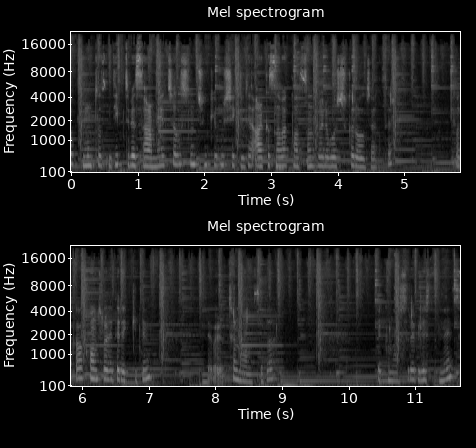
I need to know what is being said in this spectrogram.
Çok muntaz, dip dibe sarmaya çalışın çünkü bu şekilde arkasına bakmazsanız böyle boşluklar olacaktır. Mutlaka kontrol ederek gidin. Ve böyle tırnağınızı da yakınlaştırabilirsiniz.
